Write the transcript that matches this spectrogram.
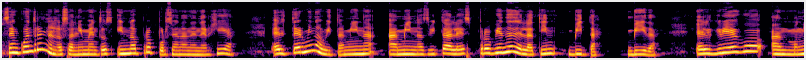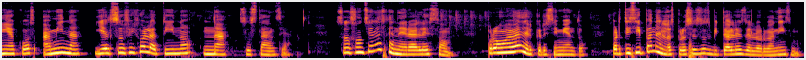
Se encuentran en los alimentos y no proporcionan energía. El término vitamina, aminas vitales, proviene del latín vita, vida, el griego amoníacos, amina, y el sufijo latino na, sustancia. Sus funciones generales son Promueven el crecimiento, participan en los procesos vitales del organismo,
